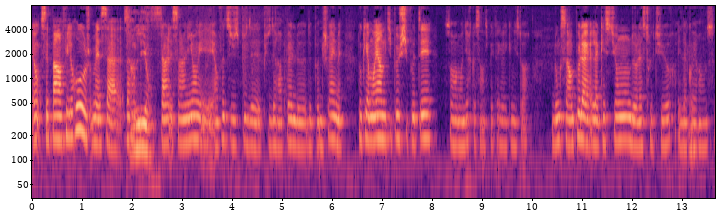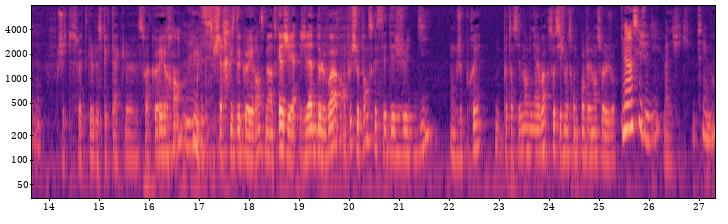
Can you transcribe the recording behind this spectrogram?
Et donc, c'est pas un fil rouge, mais ça. C'est ça- un lion. C'est un, c'est un lion et en fait, c'est juste plus des, plus des rappels de, de punchline. Mais, donc, il y a moyen un petit peu chipoter sans vraiment dire que c'est un spectacle avec une histoire. Donc, c'est un peu la, la question de la structure et de la cohérence. euh. Je te souhaite que le spectacle soit cohérent. Ouais. si tu cherches plus de cohérence. Mais en tout cas, j'ai j'ai hâte de le voir. En plus, je pense que c'était jeudi. Donc je pourrais potentiellement venir le voir. Sauf si je me trompe complètement sur le jour. Non, non, c'est jeudi. Magnifique. Absolument.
